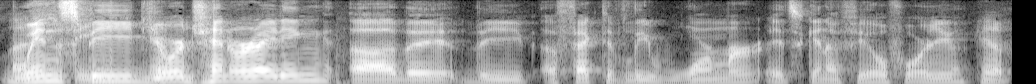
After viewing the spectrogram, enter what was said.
wind speed, speed, you're generating, uh, the the effectively warmer it's going to feel for you. Yep.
